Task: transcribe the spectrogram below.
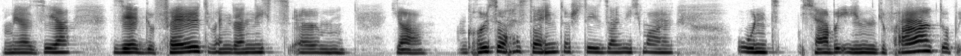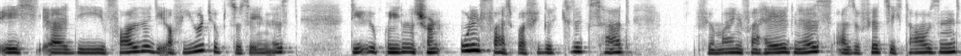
mir sehr, sehr gefällt, wenn da nichts ähm, ja, Größeres dahinter steht, sage ich mal. Und ich habe ihn gefragt, ob ich äh, die Folge, die auf YouTube zu sehen ist, die übrigens schon unfassbar viele Klicks hat, für mein Verhältnis, also 40.000,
